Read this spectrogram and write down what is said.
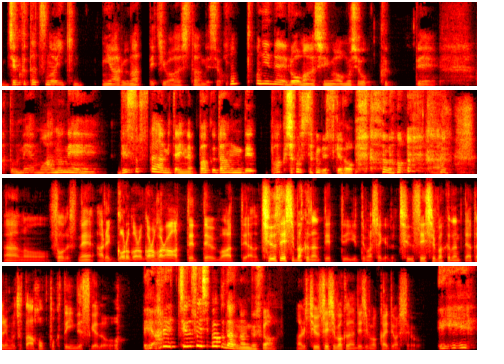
熟達の域にあるなって気はしたんですよ。本当にね、ローマのシーンは面白くって、あとね、もうあのね、デススターみたいな爆弾で爆笑したんですけど、あの、ああの、そうですね。あれ、ゴロゴロゴロゴロって言って回って、あの、中性子爆弾って言って言ってましたけど、中性子爆弾ってあたりもちょっとアホっぽくていいんですけど、え、あれ中性子爆弾なんですか？あれ、中性子爆弾で字幕書いてましたよ。ええ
